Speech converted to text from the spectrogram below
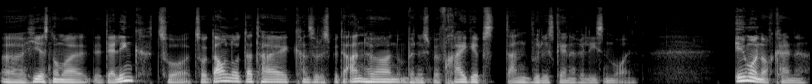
äh, hier ist nochmal der Link zur, zur Download-Datei, kannst du das bitte anhören und wenn du es mir freigibst, dann würde ich es gerne releasen wollen. Immer noch keine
